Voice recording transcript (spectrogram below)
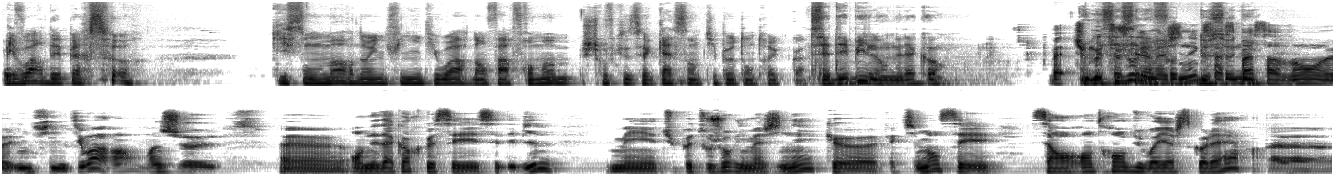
Et voir des persos qui sont morts dans Infinity War, dans Far From Home, je trouve que ça casse un petit peu ton truc. C'est débile, on est d'accord. Bah, tu peux toujours imaginer que ça Sony. se passe avant euh, Infinity War. Hein. Moi, je, euh, on est d'accord que c'est débile, mais tu peux toujours imaginer que effectivement, c'est c'est en rentrant du voyage scolaire euh,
